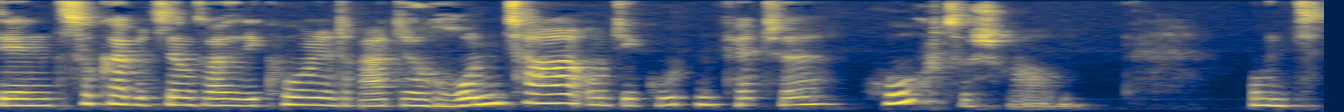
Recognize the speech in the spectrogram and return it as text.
den Zucker bzw. die Kohlenhydrate runter und die guten Fette hochzuschrauben. Und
